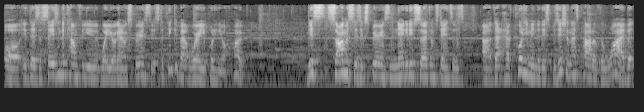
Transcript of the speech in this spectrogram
or if there's a season to come for you where you're going to experience this, to think about where you're putting your hope. This psalmist has experienced negative circumstances uh, that have put him into this position. That's part of the why, but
